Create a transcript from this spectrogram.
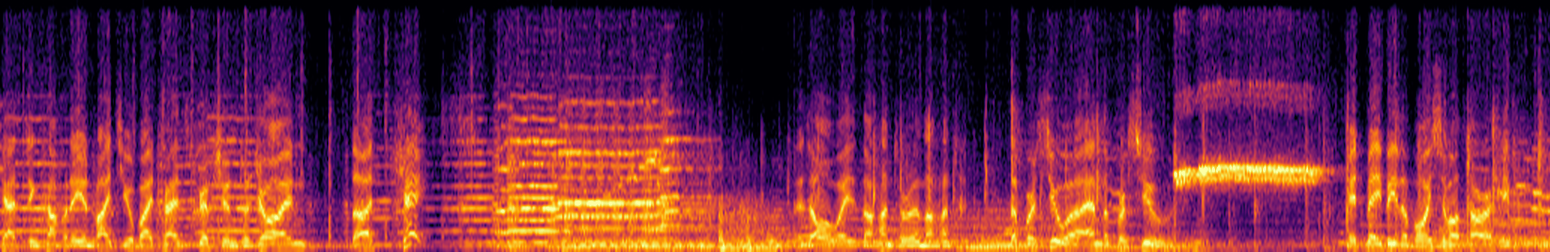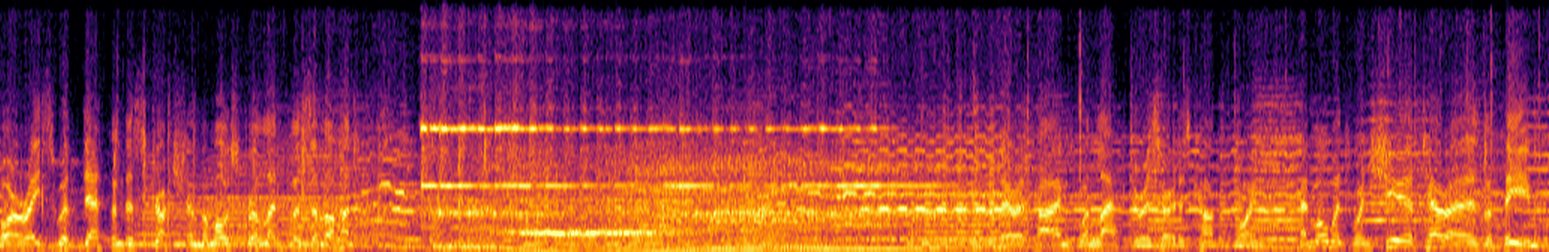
Broadcasting Company invites you by transcription to join The Chase. There's always the hunter and the hunted, the pursuer and the pursued. It may be the voice of authority or a race with death and destruction, the most relentless of the hunters. There are times when laughter is heard as counterpoint, and moments when sheer terror is the theme.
